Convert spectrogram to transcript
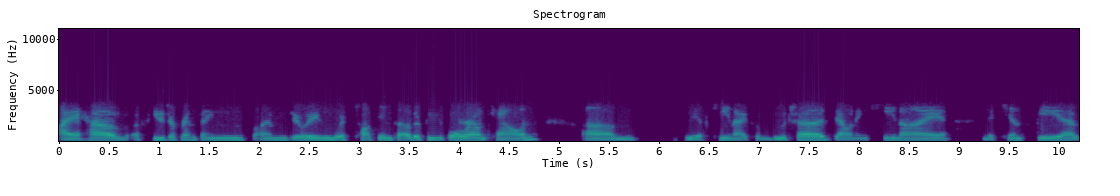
I have a few different things I'm doing with talking to other people around town. Um, we have Kenai Kombucha down in Kenai. Nikinsky has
